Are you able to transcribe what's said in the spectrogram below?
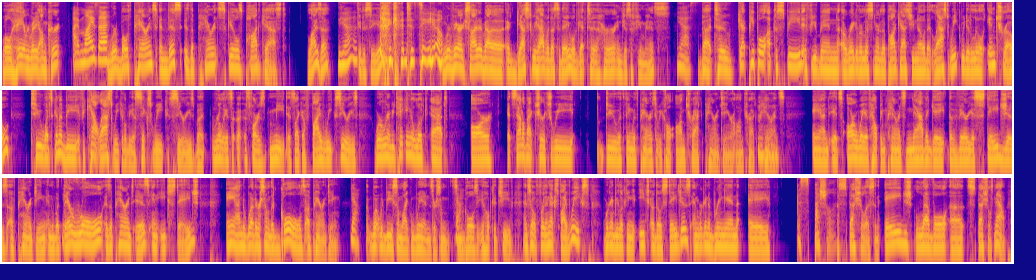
Well, hey, everybody, I'm Kurt. I'm Liza. We're both parents, and this is the Parent Skills Podcast. Liza, Yes. good to see you. Good to see you. We're very excited about a, a guest we have with us today. We'll get to her in just a few minutes. Yes. But to get people up to speed, if you've been a regular listener to the podcast, you know that last week we did a little intro to what's going to be, if you count last week, it'll be a six week series, but really, it's uh, as far as meat, it's like a five week series where we're going to be taking a look at our, at Saddleback Church, we do a thing with parents that we call on track parenting or on track Mhm. parents. And it's our way of helping parents navigate the various stages of parenting and what their role as a parent is in each stage and what are some of the goals of parenting. Yeah. What would be some like wins or some some Yeah. goals that you hope to achieve. And so for the next 5 weeks, we're going to be looking at each of those stages and we're going to bring in a A specialist. a specialist, an age level uh, specialist. Now,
